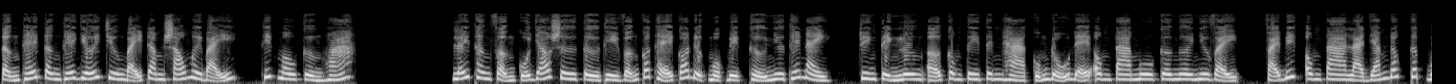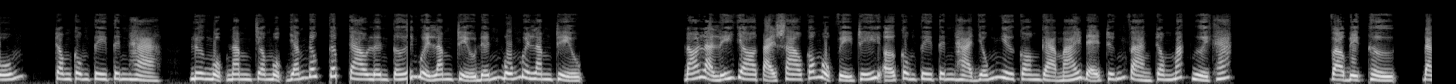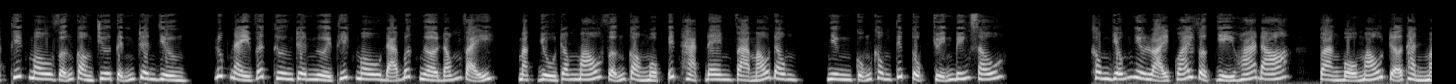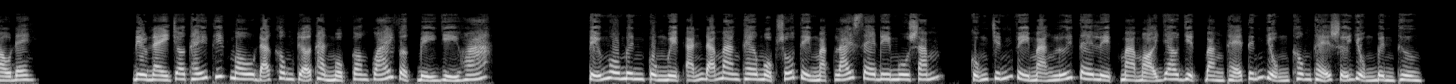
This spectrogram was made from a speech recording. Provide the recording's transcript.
tận thế tân thế giới chương bảy trăm sáu mươi bảy, thiết mâu cường hóa. Lấy thân phận của giáo sư từ thì vẫn có thể có được một biệt thự như thế này, riêng tiền lương ở công ty tinh hà cũng đủ để ông ta mua cơ ngơi như vậy. Phải biết ông ta là giám đốc cấp bốn, trong công ty tinh hà, lương một năm cho một giám đốc cấp cao lên tới mười lăm triệu đến bốn mươi lăm triệu. Đó là lý do tại sao có một vị trí ở công ty tinh hà giống như con gà mái đẻ trứng vàng trong mắt người khác. Vào biệt thự đặt thiết mâu vẫn còn chưa tỉnh trên giường. Lúc này vết thương trên người thiết mâu đã bất ngờ đóng vảy mặc dù trong máu vẫn còn một ít hạt đen và máu đông, nhưng cũng không tiếp tục chuyển biến xấu. Không giống như loại quái vật dị hóa đó, toàn bộ máu trở thành màu đen. Điều này cho thấy thiết mâu đã không trở thành một con quái vật bị dị hóa. Tiểu ngô minh cùng nguyệt ảnh đã mang theo một số tiền mặt lái xe đi mua sắm, cũng chính vì mạng lưới tê liệt mà mọi giao dịch bằng thẻ tín dụng không thể sử dụng bình thường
